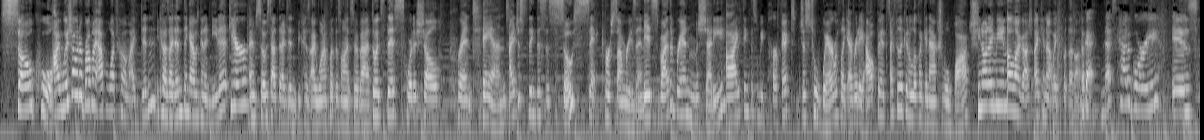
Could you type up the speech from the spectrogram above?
So cool. I wish I would have brought my Apple Watch home. I didn't because I didn't think I was gonna need it. Here, I'm so sad that I didn't because I wanna put this on it so bad. So it's this tortoiseshell print band. I just think this is so sick for some reason. It's by the brand Machete. I think this will be perfect just to wear with like everyday outfits. I feel like it'll look like an actual watch. You know what I mean? Oh my gosh, I cannot wait to put that on. Okay, next category is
